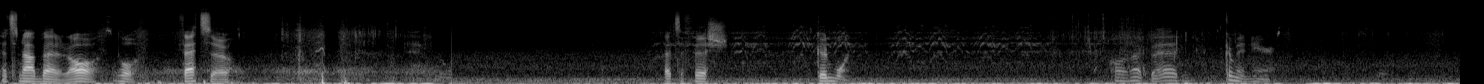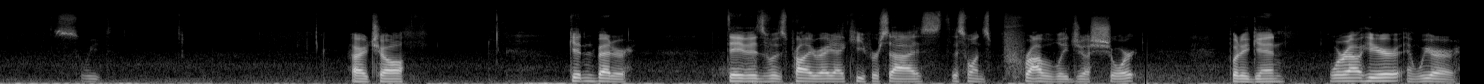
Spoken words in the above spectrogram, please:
That's not bad at all. It's a little fatso. That's a fish. Good one. Oh, not bad. Come in here. Sweet. All right, y'all. Getting better. David's was probably right at keeper size. This one's probably just short. But again, we're out here and we are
